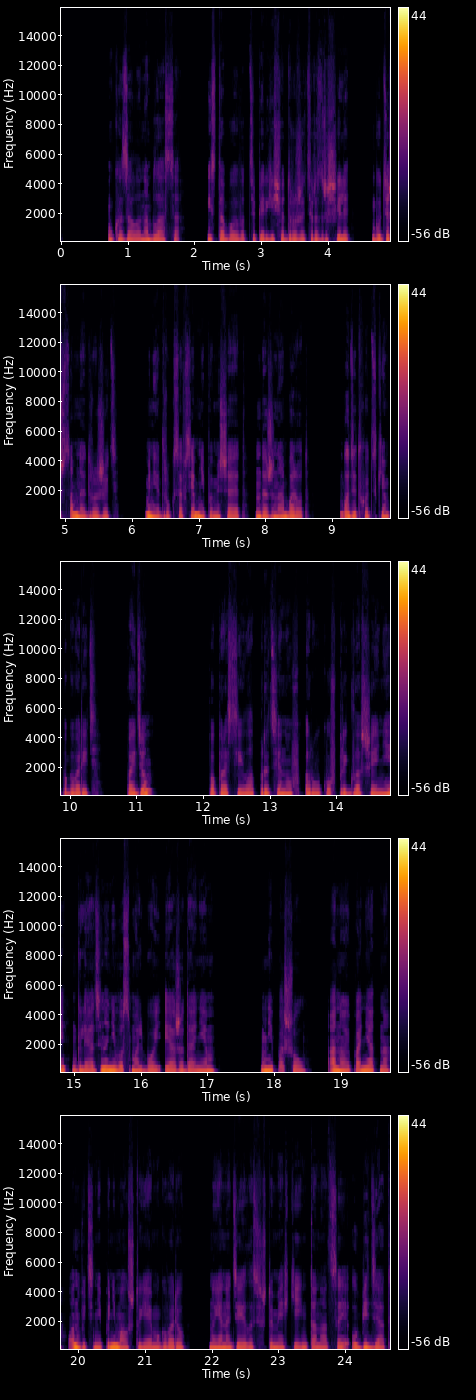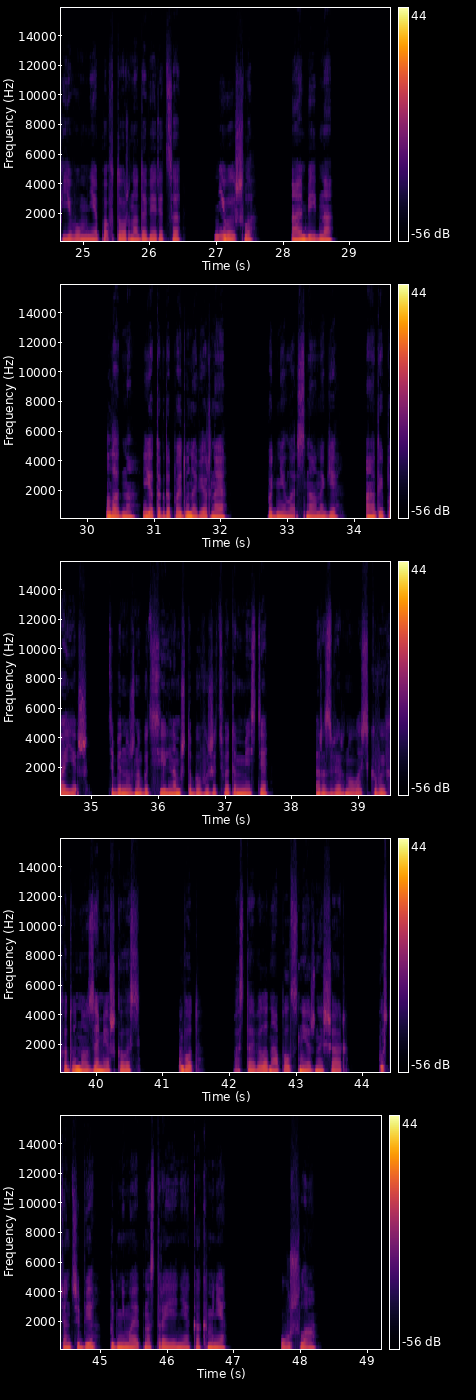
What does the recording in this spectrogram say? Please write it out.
Указала на Бласа. «И с тобой вот теперь еще дружить разрешили. Будешь со мной дружить? Мне друг совсем не помешает, даже наоборот. Будет хоть с кем поговорить. Пойдем? Попросила, протянув руку в приглашении, глядя на него с мольбой и ожиданием. Не пошел. Оно и понятно, он ведь не понимал, что я ему говорю. Но я надеялась, что мягкие интонации убедят его мне повторно довериться. Не вышло. Обидно. «Ладно, я тогда пойду, наверное». Поднялась на ноги. «А ты поешь. Тебе нужно быть сильным, чтобы выжить в этом месте». Развернулась к выходу, но замешкалась. «Вот, Поставила на пол снежный шар. Пусть он тебе поднимает настроение, как мне. Ушла.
